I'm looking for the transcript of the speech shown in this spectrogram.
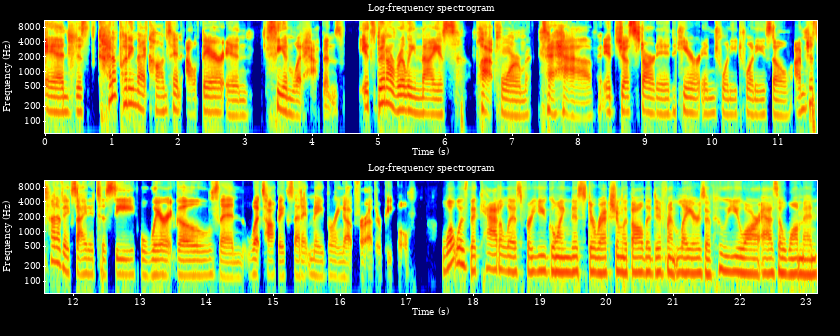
and just kind of putting that content out there and seeing what happens. It's been a really nice platform to have. It just started here in 2020, so I'm just kind of excited to see where it goes and what topics that it may bring up for other people what was the catalyst for you going this direction with all the different layers of who you are as a woman?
